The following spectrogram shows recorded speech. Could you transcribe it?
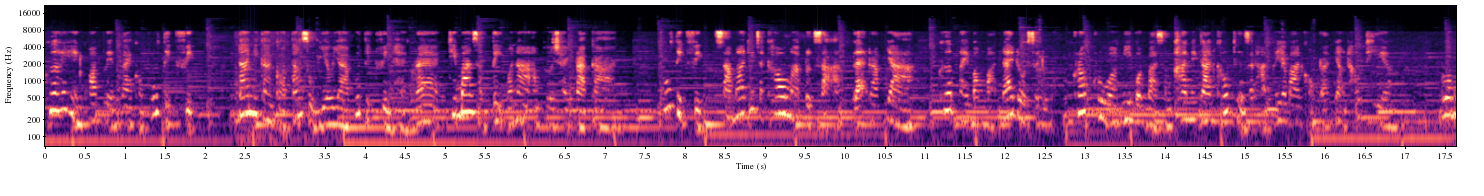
เพื่อให้เห็นความเปลี่ยนแปลงของผู้ติดฝิ่น ได้มีการก่อตั้งศูนย์เยียวยาผู้ติดฝิ่นแห่งแรกที่บ้านสันติวนาอำเภอชัยปราการ ผู้ติดฝิ่นสามารถที่จะเข้ามาปรึกษาและรับยา เพื่อไปบำบัดได้โดยสะดวก ครอบครัวมีบทบาทสำคัญในการเข้าถึงสถานพยาบาลของรัฐอย่างเท่าเทียม รวม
